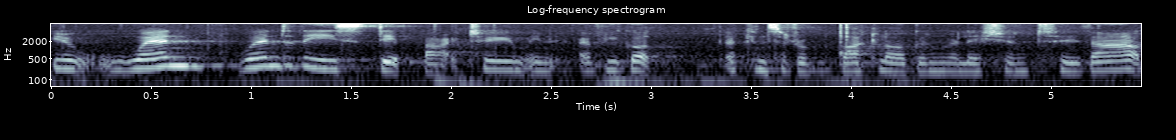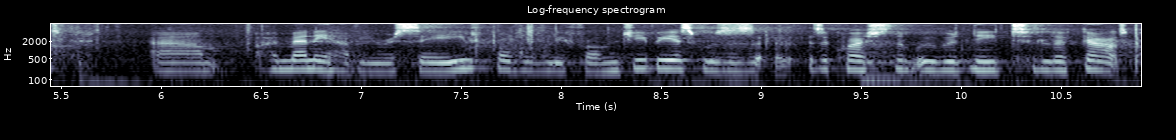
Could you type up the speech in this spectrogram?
you know, when when do these date back to? I mean, have you got a considerable backlog in relation to that? Um, how many have you received? Probably from GB, I suppose, is a, is a question that we would need to look at.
